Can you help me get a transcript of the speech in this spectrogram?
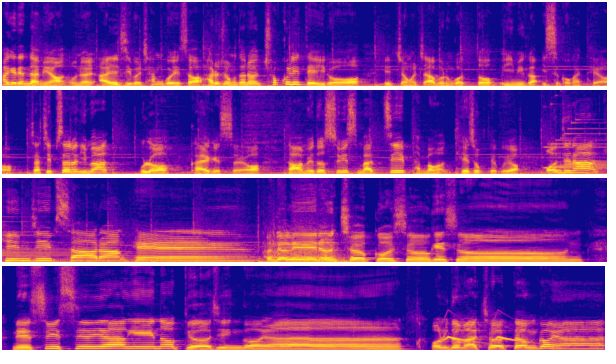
하게 된다면 오늘 알집을 참고해서 하루 정도는 초콜릿 데이로 일정을 짜보는 것도 의미가 있을 것 같아요. 자, 집사는 이만 물러가야겠어요. 다음에도 스위스 맛집 탐방은 계속되고요. 언제나 김집 사랑해. 흔들리는 초콜 속에선 내 스위스 향이 느껴진 거야. 오늘도 맞췄던 거야.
